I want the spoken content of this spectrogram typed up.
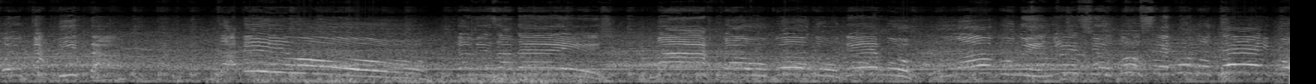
Foi o Capita. Camilo! Camisa 10. Marca o gol do Demo logo no início do segundo tempo.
